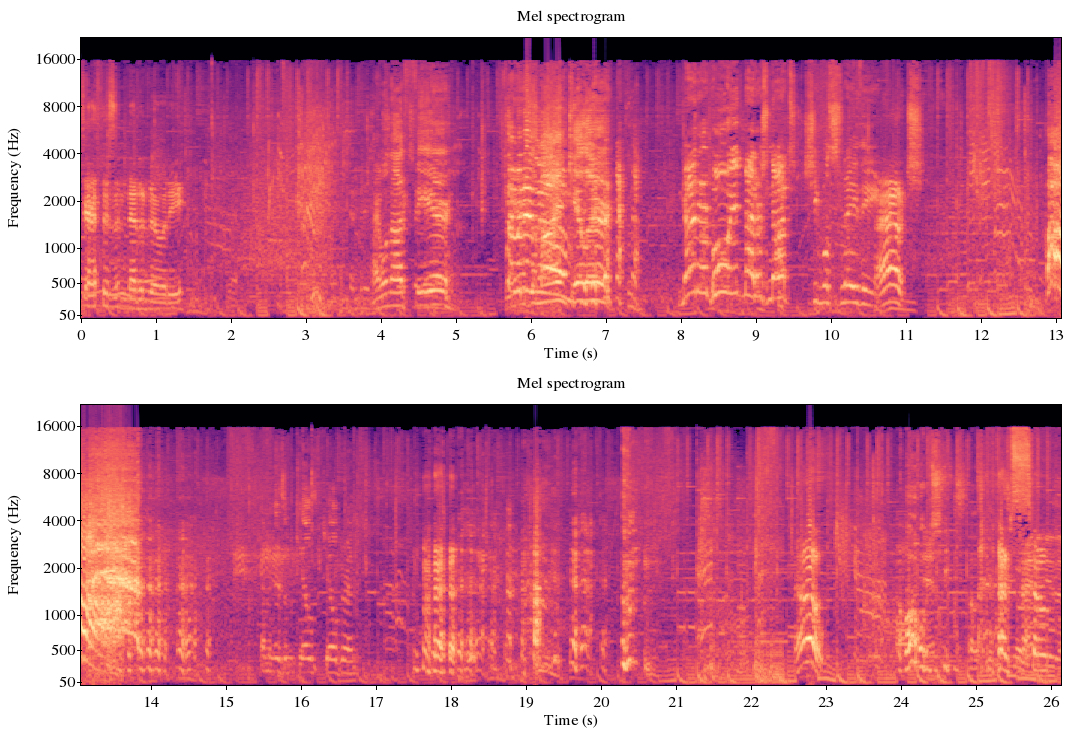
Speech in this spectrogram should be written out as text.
Death is an inevitability. I will not fear. Feminism! Fear the mind killer. Man or boy, it matters not. She will slay thee. Ouch! Feminism kills children. Oh! Oh, Yes. jeez. That was good. I'm so do.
